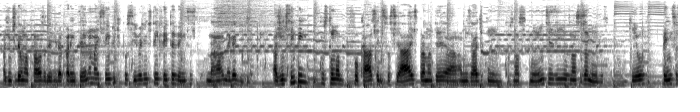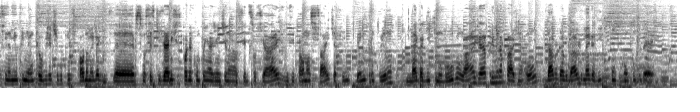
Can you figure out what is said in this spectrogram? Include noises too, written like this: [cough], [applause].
a gente deu uma pausa devido à quarentena, mas sempre que possível a gente tem feito eventos na Mega Geek. A gente sempre costuma focar as redes sociais para manter a amizade com, com os nossos clientes e os nossos amigos. Que eu penso, assim, na minha opinião, que é o objetivo principal da Mega Geek. É, se vocês quiserem, vocês podem acompanhar a gente nas redes sociais, visitar o nosso site, é bem, bem tranquilo. Mega Geek no Google, lá já é a primeira página, ou www.megageek.com.br.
